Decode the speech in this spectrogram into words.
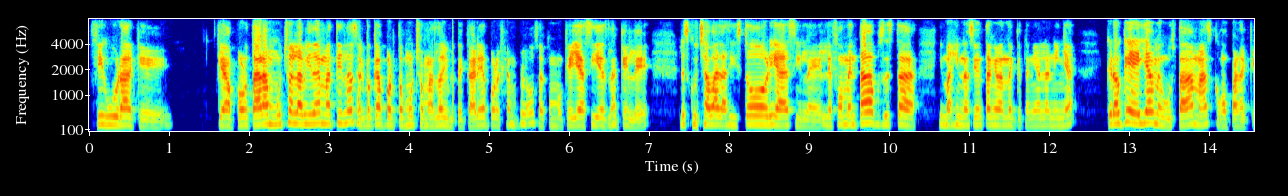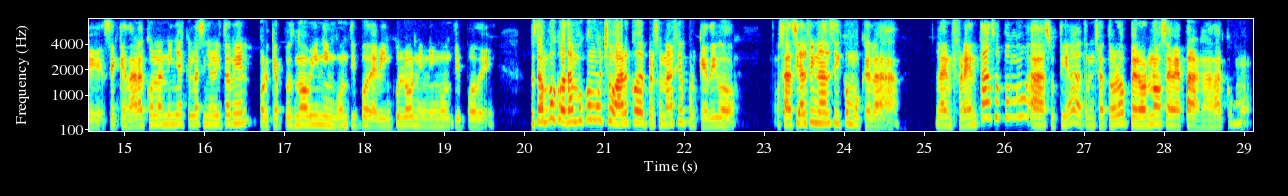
figura que, que aportara mucho a la vida de Matilda, o sea, creo que aportó mucho más la bibliotecaria, por ejemplo, o sea, como que ella sí es la que le, le escuchaba las historias y le, le, fomentaba pues esta imaginación tan grande que tenía la niña. Creo que ella me gustaba más como para que se quedara con la niña que la señorita Miel, porque pues no vi ningún tipo de vínculo ni ningún tipo de... Pues tampoco, tampoco mucho arco de personaje, porque digo, o sea, sí al final sí como que la, la enfrenta, supongo, a su tía, a Tronchatoro, pero no se ve para nada como,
